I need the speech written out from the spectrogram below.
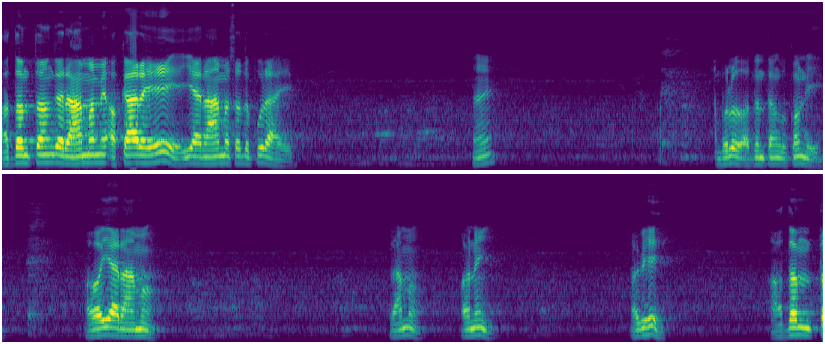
अदंत अंग राम में अकार है या राम शब्द पूरा है। हैं? बोलो अदंत अंग कौन है? अ या राम। राम? अ नहीं? अभी? अदंत।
